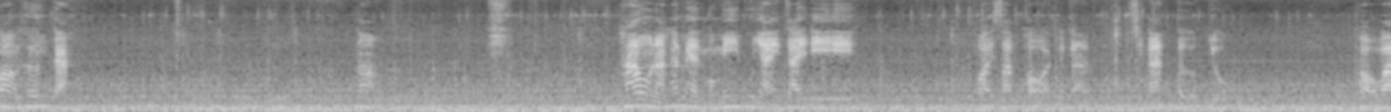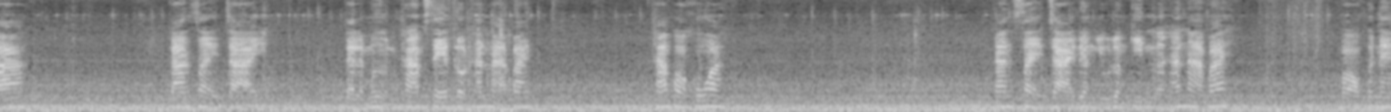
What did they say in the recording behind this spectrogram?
ว่างเทิงกะเนาะเฮานะถ้าแม่นบ่มีผู้ใหญ่ใจดีคอยซัพพอร์ตในการชินักเติบอยู่เพราะว่า การใส่จ่ายแต่ละหมื่นทามเซฟรถทันหนาไปทามพอครัวการใส่จ่ายเรื่องอยู่เรื่องกินนะทันหนาไป บอกเพื่อนแน่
